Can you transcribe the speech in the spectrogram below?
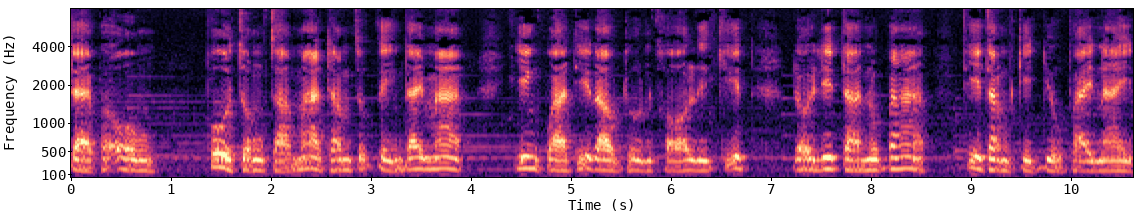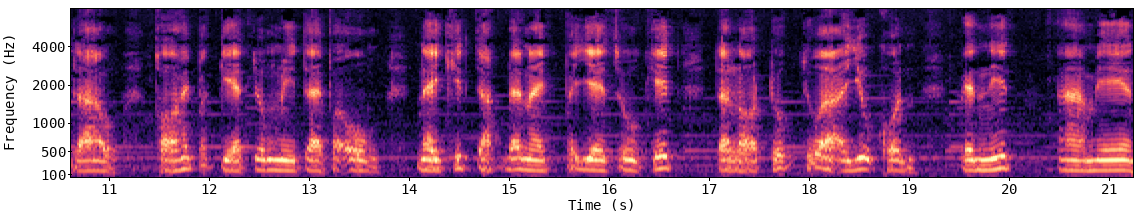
แต่พระองค์ ผู้ทรงสามารถทำทุกสิ่งได้มาก ยิ่งกว่าที่เราทูลขอหรือคิด โดยฤทธานุภาพที่ทำกิจอยู่ภายในเรา ขอให้พระเกียรติจงมีแต่พระองค์ ในคิดจักและในพระเยซูคริสต์ ตลอดทุกชั่วอายุคน เป็นนิจอาเมน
